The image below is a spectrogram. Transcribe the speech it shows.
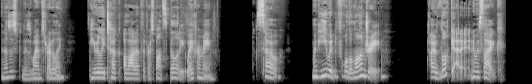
and this is this is why I'm struggling. He really took a lot of the responsibility away from me. So when he would fold the laundry, I would look at it and it was like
